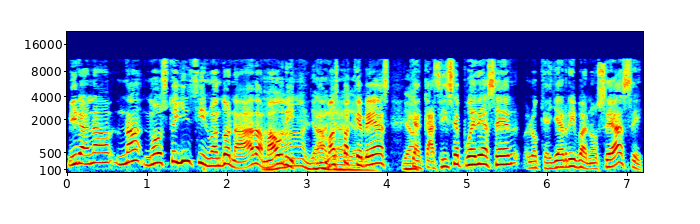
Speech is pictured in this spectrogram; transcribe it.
mira, no, no, no estoy insinuando nada, Mauri, Ah, ya, nada más para que ya. veas Ya. que acá sí se puede hacer lo que allá arriba no se hace.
